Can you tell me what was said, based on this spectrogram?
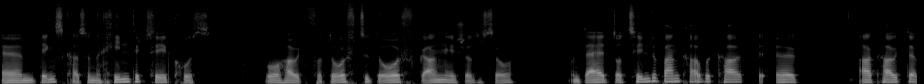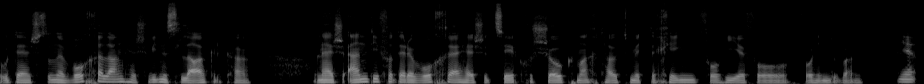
ähm, Dings gehabt, so einen Kinderzirkus, wo halt von Dorf zu Dorf gegangen ist oder so. Und der hat dort die Hindubank gehalten, äh, angehalten und dann hast du so eine Woche lang hast wie ein Lager gehabt. Und dann hast Ende von dieser Woche hast du eine Zirkusshow gemacht, halt mit den Kindern von hier, von, von Hindubank. Ja.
